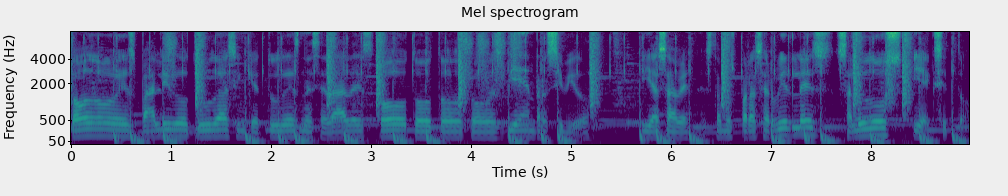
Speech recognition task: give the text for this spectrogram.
Todo es válido, dudas, inquietudes, necedades, todo, todo, todo, todo es bien recibido. Y ya saben, estamos para servirles. Saludos y éxito.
